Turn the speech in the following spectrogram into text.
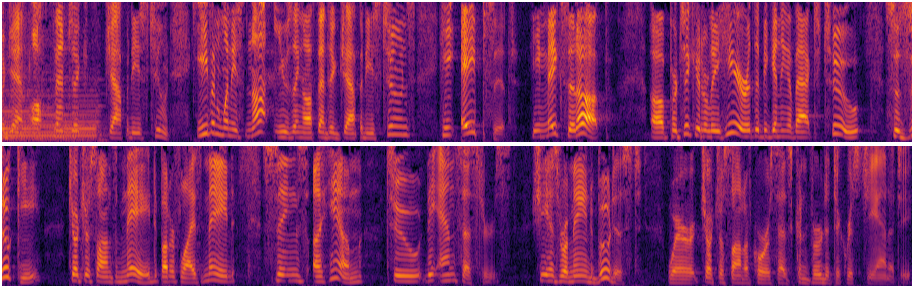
Again, authentic Japanese tune. Even when he's not using authentic Japanese tunes, he apes it. He makes it up. Uh, particularly here at the beginning of Act 2, Suzuki, Chocho-san's maid, Butterfly's maid, sings a hymn to the ancestors. She has remained Buddhist, where Chocho-san, of course, has converted to Christianity.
